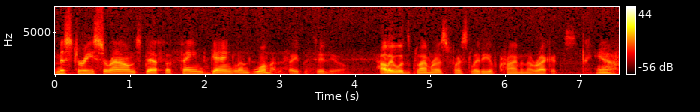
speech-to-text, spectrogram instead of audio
mystery surrounds death of famed gangland woman. Faye Patilio. Hollywood's glamorous first lady of crime in the rackets. Yeah.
